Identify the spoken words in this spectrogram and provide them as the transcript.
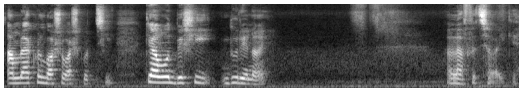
আমরা এখন বসবাস করছি। কেমন বেশি দূরে নয়। আল্লাহ হাফিজ সবাইকে।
